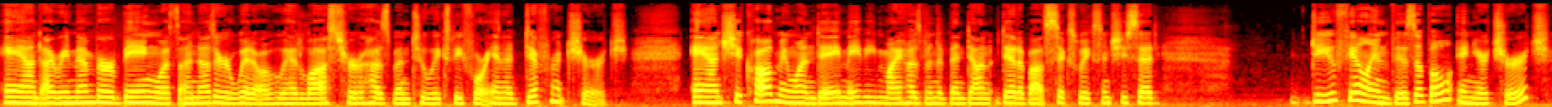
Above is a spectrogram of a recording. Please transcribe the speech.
And I remember being with another widow who had lost her husband two weeks before in a different church. And she called me one day, maybe my husband had been down, dead about six weeks, and she said, Do you feel invisible in your church?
